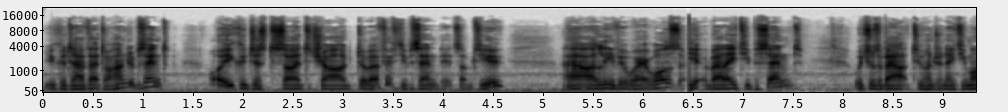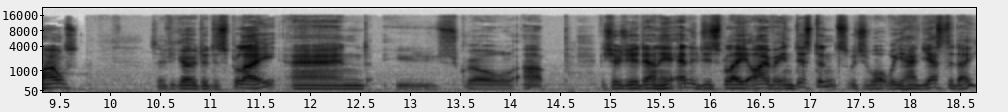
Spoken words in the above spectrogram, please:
you could have that to 100% or you could just decide to charge to about 50% it's up to you uh, I'll leave it where it was about 80% which was about 280 miles so if you go to display and you scroll up it shows you down here energy display either in distance which is what we had yesterday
